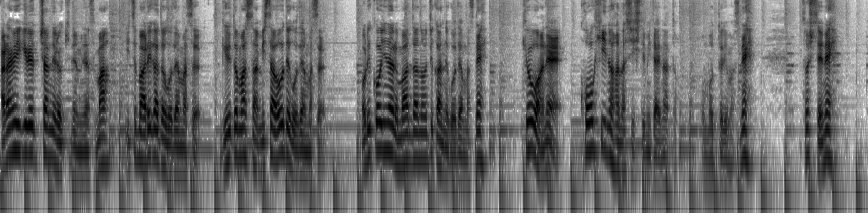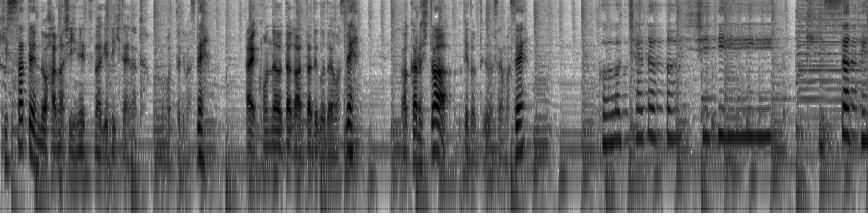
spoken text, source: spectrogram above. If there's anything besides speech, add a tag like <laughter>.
アラフィギルドチャンネルを聞きの皆様、いつもありがとうございます。ギルドマスターミサオでございます。お利口になる漫談のお時間でございますね。今日はね、コーヒーの話してみたいなと思っておりますね。そしてね、喫茶店の話にね、つなげていきたいなと思っておりますね。はい、こんな歌があったでございますね。わかる人は受け取ってくださいませ。紅茶の美味しい喫茶店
